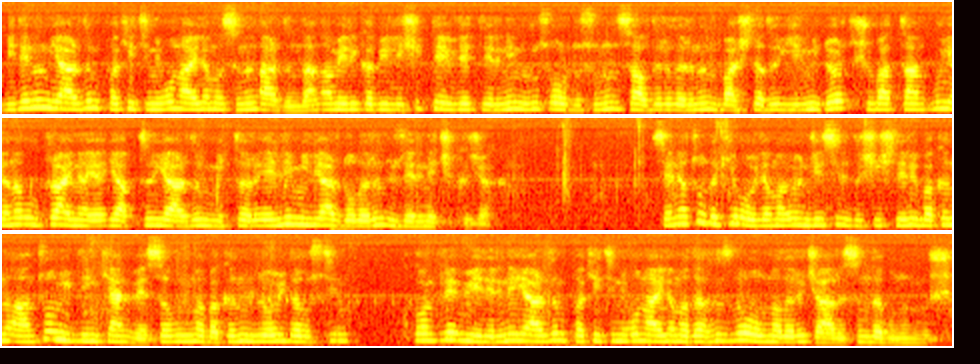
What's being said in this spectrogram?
Biden'ın yardım paketini onaylamasının ardından Amerika Birleşik Devletleri'nin Rus ordusunun saldırılarının başladığı 24 Şubat'tan bu yana Ukrayna'ya yaptığı yardım miktarı 50 milyar doların üzerine çıkacak. Senato'daki oylama öncesi Dışişleri Bakanı Antony Blinken ve Savunma Bakanı Lloyd Austin, kongre üyelerine yardım paketini onaylamada hızlı olmaları çağrısında bulunmuş.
